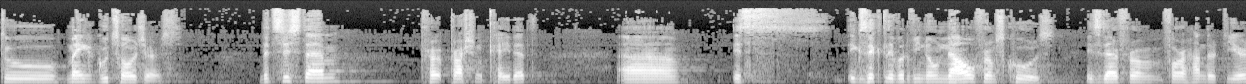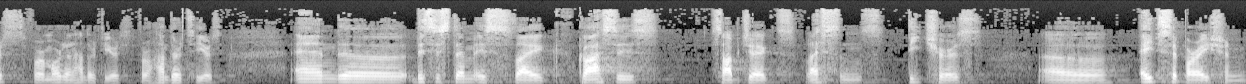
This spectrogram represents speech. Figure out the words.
to make good soldiers. That system, Pr- Prussian cadet, uh, is exactly what we know now from schools. It's there from, for 100 years, for more than 100 years, for hundreds years. And uh, this system is like classes, subjects, lessons, teachers, uh, age separation.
